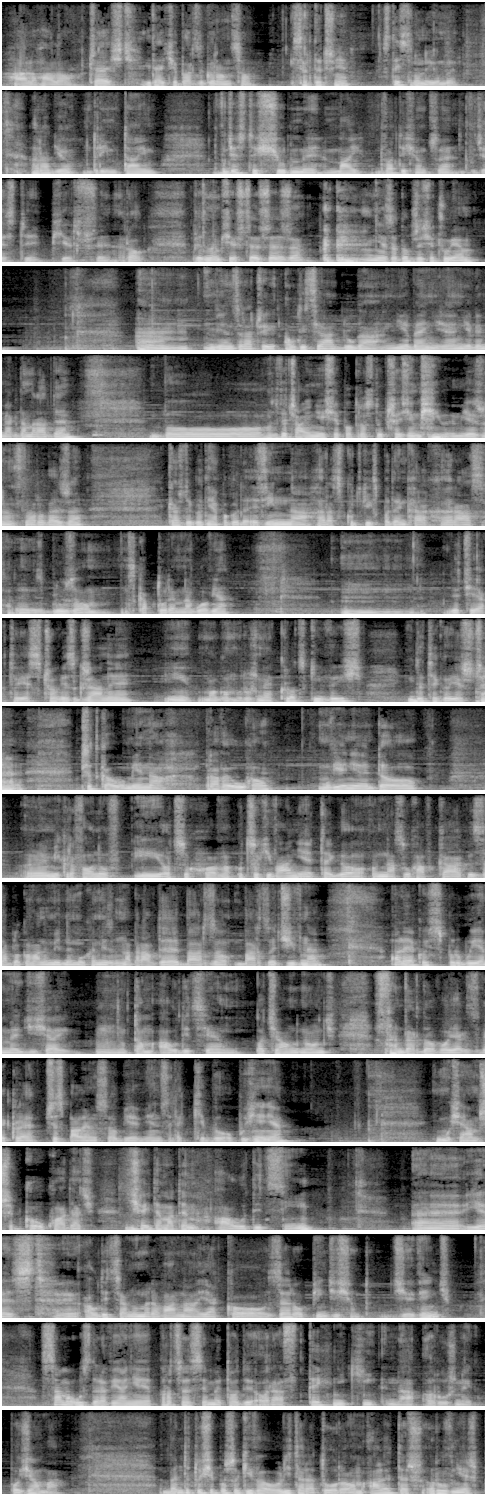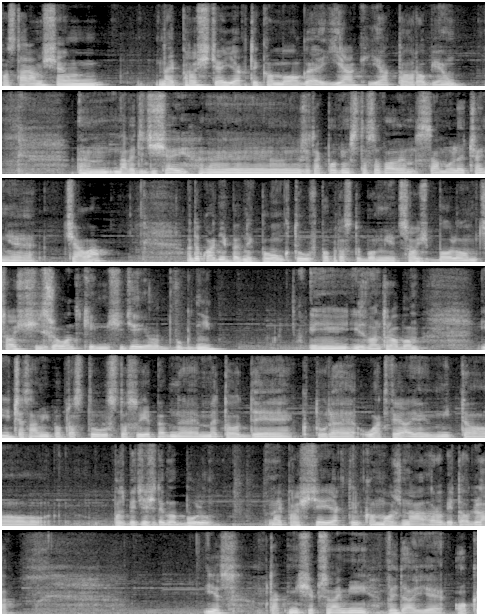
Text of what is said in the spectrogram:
Halo, halo, cześć, witajcie bardzo gorąco i serdecznie z tej strony Jumy. Radio Dreamtime, 27 maj 2021 rok. Przyznam się szczerze, że nie za dobrze się czuję, więc raczej audycja długa nie będzie. Nie wiem jak dam radę, bo zwyczajnie się po prostu przeziębiłem jeżdżąc na rowerze. Każdego dnia pogoda jest inna. Raz w krótkich spodenkach, raz y, z bluzą, z kapturem na głowie. Mm, Wiecie jak to jest. Człowiek zgrzany i mogą różne klocki wyjść. I do tego jeszcze przytkało mnie na prawe ucho. Mówienie do y, mikrofonów i odsłuchiwanie tego na słuchawkach z zablokowanym jednym uchem jest naprawdę bardzo, bardzo dziwne. Ale jakoś spróbujemy dzisiaj mm, tą audycję pociągnąć. Standardowo, jak zwykle, przyspałem sobie, więc lekkie było opóźnienie i musiałem szybko układać. Dzisiaj tematem audycji e, jest e, audycja numerowana jako 059 samouzdrawianie, procesy, metody oraz techniki na różnych poziomach. Będę tu się posługiwał literaturą, ale też również postaram się najprościej jak tylko mogę, jak ja to robię. Nawet dzisiaj, yy, że tak powiem, stosowałem samo leczenie ciała, a dokładnie pewnych punktów po prostu, bo mnie coś bolą, coś z żołądkiem mi się dzieje od dwóch dni i, i z wątrobą i czasami po prostu stosuję pewne metody, które ułatwiają mi to pozbycie się tego bólu. Najprościej jak tylko można, robię to od lat. Jest, tak mi się przynajmniej wydaje, ok.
